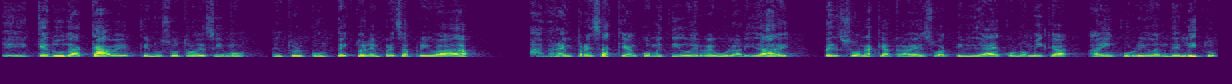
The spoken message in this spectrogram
Eh, ¿Qué duda cabe que nosotros decimos, dentro del contexto de la empresa privada, habrá empresas que han cometido irregularidades, personas que a través de su actividad económica han incurrido en delitos?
